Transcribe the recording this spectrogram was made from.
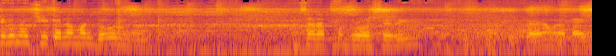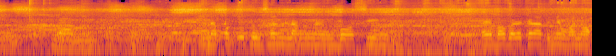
Actually, may chika naman doon eh. Ang sarap mag-grocery. Kaya lang wala tayong nani. Napag-utusan lang ng bossing. Kaya babalikan natin yung manok.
